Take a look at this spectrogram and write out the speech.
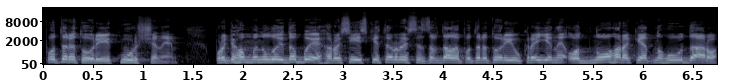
по території Курщини. Протягом минулої доби російські терористи завдали по території України одного ракетного удару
